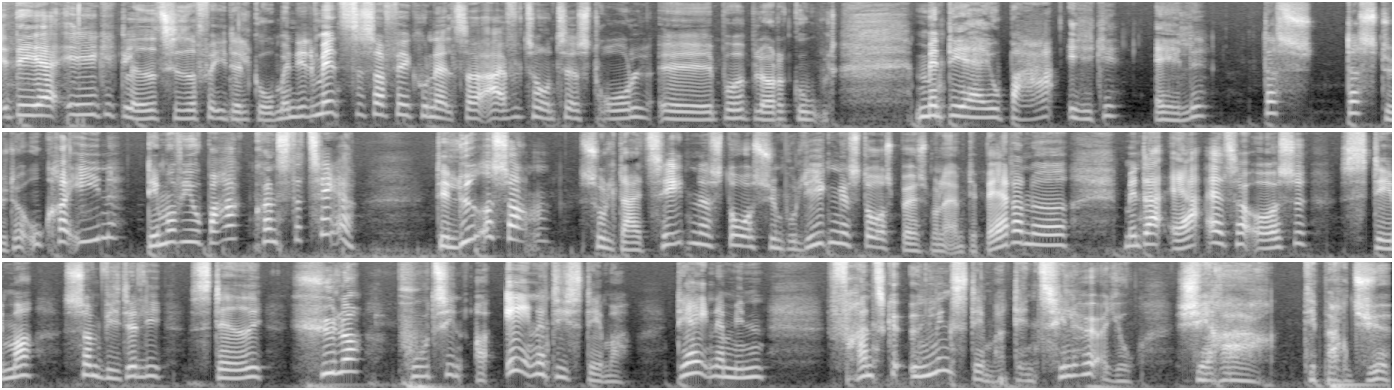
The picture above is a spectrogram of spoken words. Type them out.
Det er ikke glade tider for Hidalgo, men i det mindste så fik hun altså Eiffeltårnet til at stråle øh, både blåt og gult. Men det er jo bare ikke alle, der, der støtter Ukraine. Det må vi jo bare konstatere. Det lyder sådan. Solidariteten er stor, symbolikken er stor, spørgsmålet om debat er noget. Men der er altså også stemmer, som vidderligt stadig hylder Putin. Og en af de stemmer, det er en af mine franske yndlingsstemmer. Den tilhører jo Gérard Depardieu,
